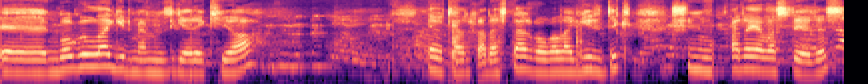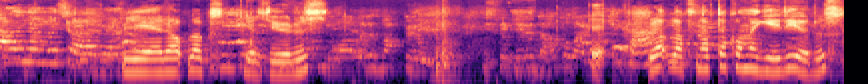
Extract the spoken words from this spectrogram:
Google'a girmemiz gerekiyor. Evet arkadaşlar Google'a girdik. Şimdi araya basıyoruz. Buraya Roblox yazıyoruz. E, Roblox.com'a giriyoruz.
